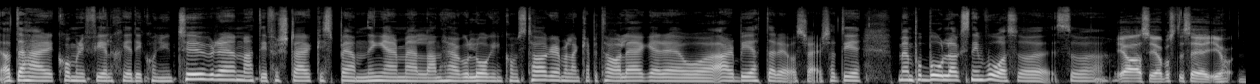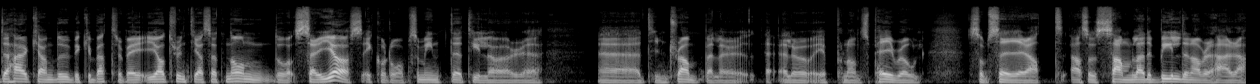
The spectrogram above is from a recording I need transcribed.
att det här kommer i fel skede i konjunkturen, att det förstärker spänningar mellan hög och låginkomsttagare, mellan kapitalägare och arbetare och sådär. Så det, men på bolagsnivå så, så Ja, alltså jag måste säga, det här kan du mycket bättre. Jag tror inte jag sett någon då seriös ekonom som inte tillhör eh, eh, Team Trump eller, eller är på någons payroll som säger att alltså, samlade bilden av det här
